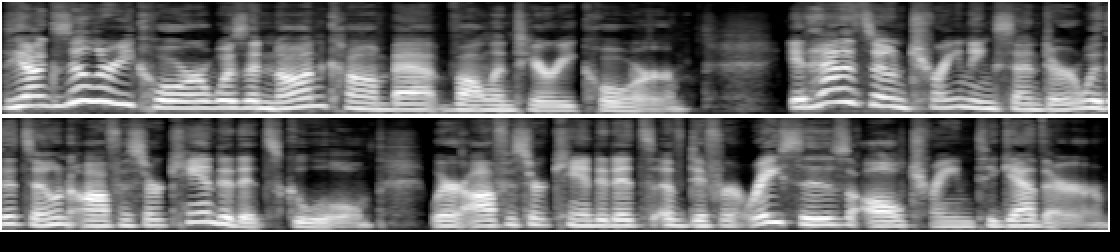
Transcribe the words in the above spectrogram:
The Auxiliary Corps was a non combat voluntary corps. It had its own training center with its own officer candidate school, where officer candidates of different races all trained together.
